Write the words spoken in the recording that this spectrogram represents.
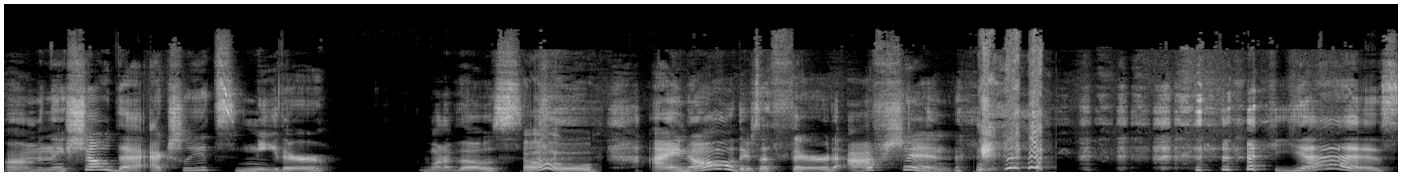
um, and they showed that actually it's neither one of those. Oh. I know, there's a third option. yes.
